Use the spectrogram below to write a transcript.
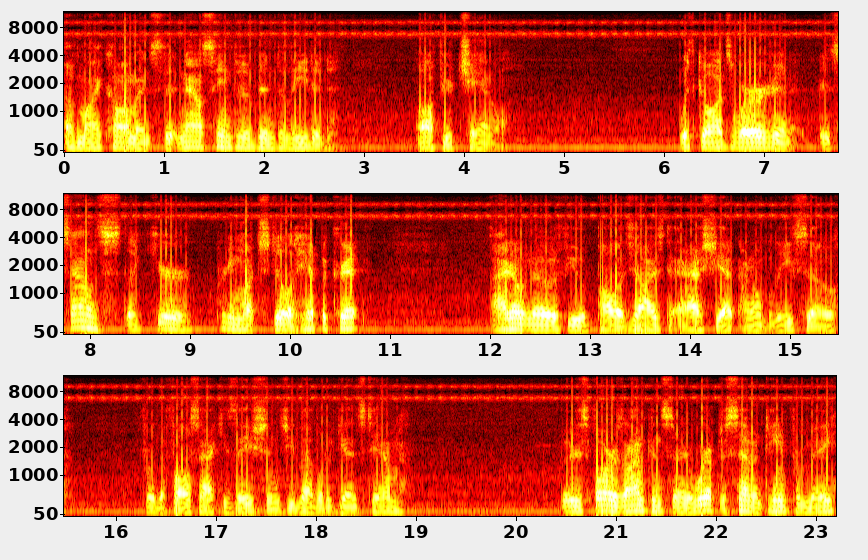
of my comments that now seem to have been deleted off your channel with God's Word in it. It sounds like you're pretty much still a hypocrite. I don't know if you apologized to Ash yet. I don't believe so. For the false accusations you leveled against him. But as far as I'm concerned, we're up to 17 for me.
